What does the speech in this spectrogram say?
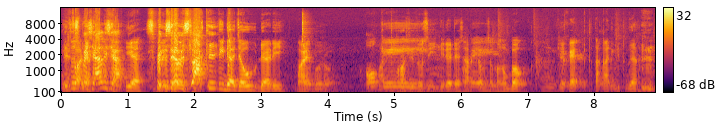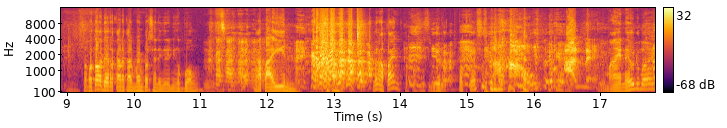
Itu Itu ada. spesialis ya? Iya. Spesialis laki. Tidak jauh dari Malioboro. Oke. Prostitusi. Jadi ada sarkem Oke. sama ngebong. Dia kayak tetanggaan gitu, Gar. Siapa tahu ada rekan-rekan pampers yang dengerin ngebong. ngapain? Lu ngapain posisi denger podcast? Aneh. Ya, main aja udah main.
